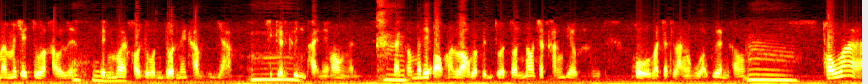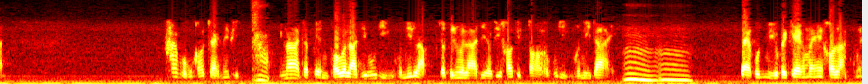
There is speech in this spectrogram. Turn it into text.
มันไม่ใช่ตัวเขาเลยโอ้โหเป็นว่าเขาโดนดนให้ทำทุกอย่างอ๋อที่เกิดขึ้นภายในห้องนั้นครับแต่ก็ไม่ได้ออกมาหลอกว่าเป็นตัวตนนอกจากครั้งเดียวคือโผล่มาจากหลังหัวเพื่อนเขาอ่าเพราะว่า ถ้าผมเข้าใจไม่ผิด ครับ น่าจะเป็นเพราะเวลาที่ผู้หญิงคนนี้หลับ จะเป็นเวลาเดียวที่เขาติดต่อกับผู้หญิงคนนี้ได้ อืมอืมแต่คุณหมิวไปแกล้งไม่ให้เขาหลับไง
